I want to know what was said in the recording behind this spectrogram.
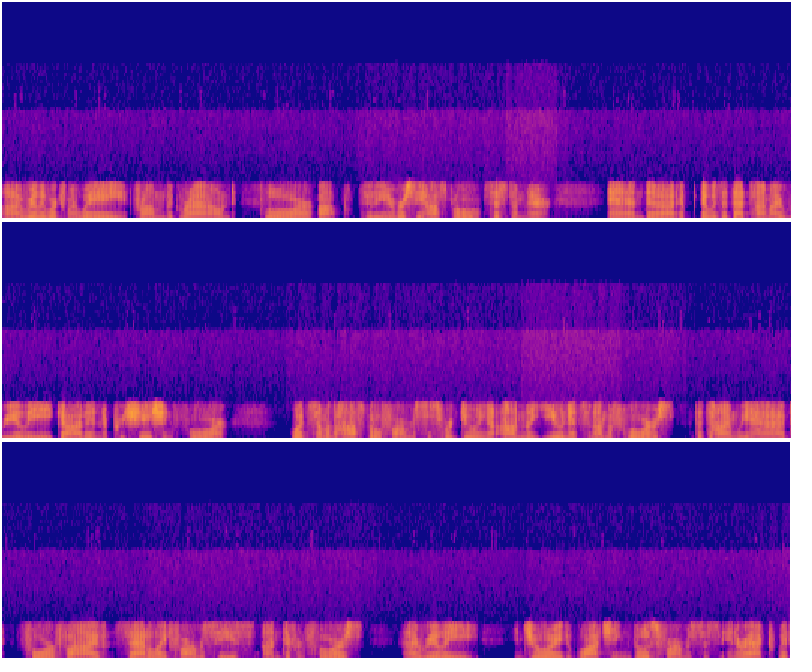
uh, I really worked my way from the ground floor up through the university hospital system there. And uh, it, it was at that time I really got an appreciation for what some of the hospital pharmacists were doing on the units and on the floors. At the time, we had four or five satellite pharmacies on different floors, and I really enjoyed watching those pharmacists interact with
